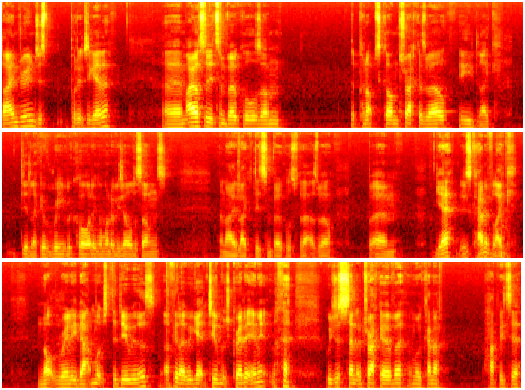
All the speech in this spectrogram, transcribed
Bindrune just put it together. Um, I also did some vocals on the Panopticon track as well. He like did like a re-recording of one of his older songs, and I like did some vocals for that as well. But um, yeah, it was kind of like not really that much to do with us. I feel like we get too much credit in it. we just sent a track over, and we're kind of happy to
